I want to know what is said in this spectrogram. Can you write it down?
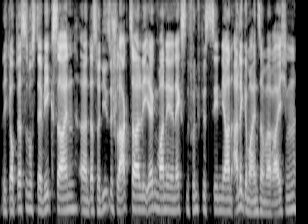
Und ich glaube, das muss der Weg sein, äh, dass wir diese Schlagzeile irgendwann in den nächsten fünf bis zehn Jahren alle gemeinsam erreichen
